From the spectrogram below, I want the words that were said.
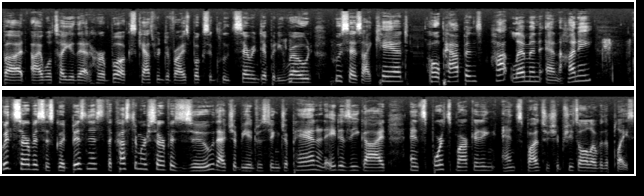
but I will tell you that her books, Catherine DeVrye's books, include Serendipity Road, Who Says I Can't, Hope Happens, Hot Lemon and Honey. Good service is good business. The customer service zoo, that should be interesting. Japan, an A to Z guide, and sports marketing and sponsorship. She's all over the place.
